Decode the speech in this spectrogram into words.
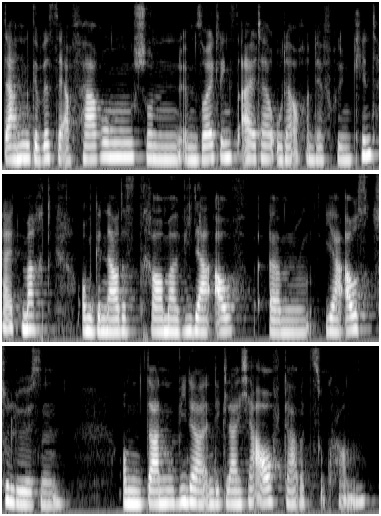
dann gewisse Erfahrungen schon im Säuglingsalter oder auch in der frühen Kindheit macht, um genau das Trauma wieder auf, ähm, ja, auszulösen, um dann wieder in die gleiche Aufgabe zu kommen.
